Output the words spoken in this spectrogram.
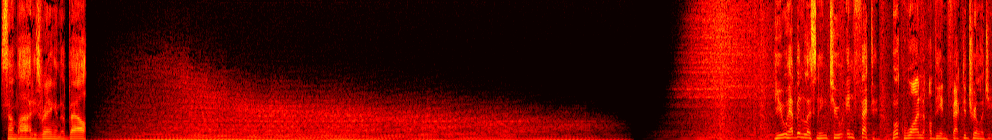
Somebody's ringing the bell. You have been listening to Infected, Book One of the Infected Trilogy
